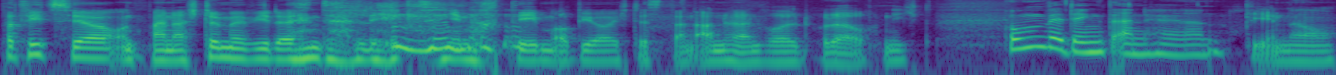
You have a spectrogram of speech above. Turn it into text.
Patricia und meiner Stimme wieder hinterlegt, je nachdem, ob ihr euch das dann anhören wollt oder auch nicht. Unbedingt anhören. Genau.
